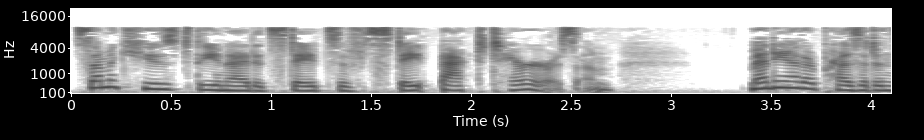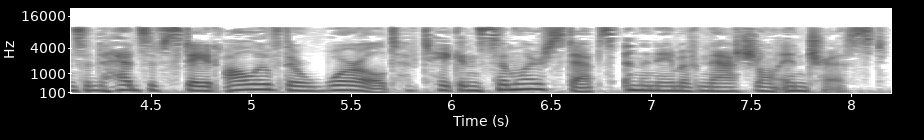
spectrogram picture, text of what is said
Some accused the United States of state-backed terrorism. Many other presidents and heads of state all over the world have taken similar steps in the name of national interest.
